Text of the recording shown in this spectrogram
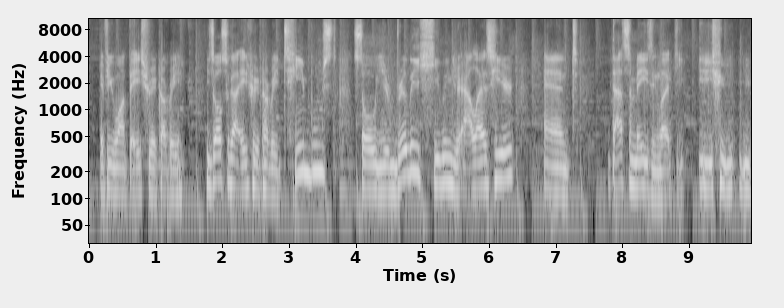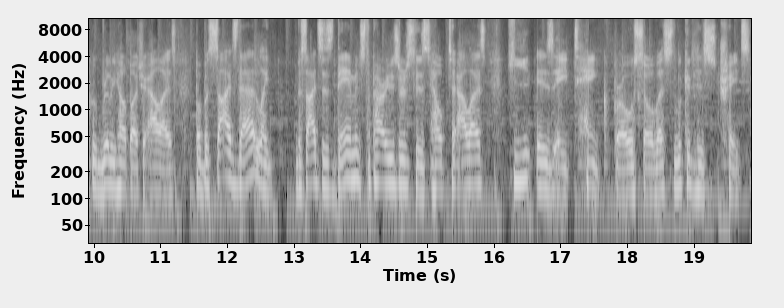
if you want the hp recovery He's also got HP recovery team boost, so you're really healing your allies here, and that's amazing. Like you, you could really help out your allies. But besides that, like besides his damage to power users, his help to allies, he is a tank, bro. So let's look at his traits.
